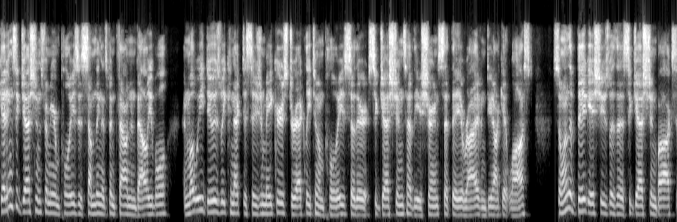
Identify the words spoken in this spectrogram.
getting suggestions from your employees is something that's been found invaluable. And what we do is we connect decision makers directly to employees so their suggestions have the assurance that they arrive and do not get lost. So one of the big issues with a suggestion box,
